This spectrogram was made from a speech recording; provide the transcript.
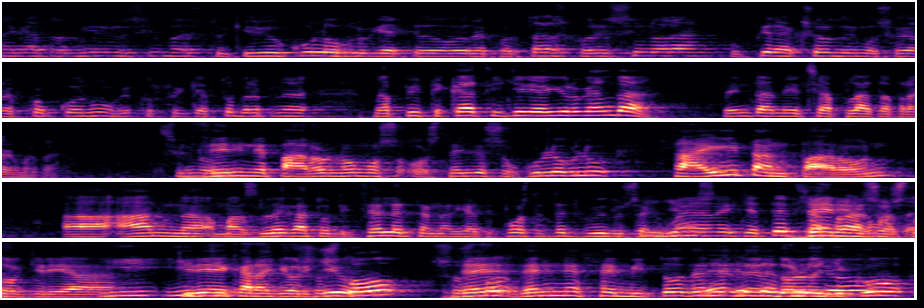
1 εκατομμύριο σύμβαση του κυρίου Κούλογλου για το ρεπορτάζ χωρίς σύνορα που πήραξε όλο το δημοσιογραφικό κόσμο, μήπως και αυτό πρέπει να, να πείτε κάτι, κυρία Γιώργαντά. Δεν ήταν έτσι απλά τα πράγματα. Δεν είναι παρόν όμως ο Στέλιος ο Κούλογλου. Θα ήταν παρόν αν μας λέγατε ότι θέλετε να διατυπώσετε τέτοιου είδους εκμέσεις. Δεν είναι σωστό, κυρία, ή, κυρία Καραγεωργίου. Σωστό, σωστό. Δεν, δεν είναι θεμητό, δεν είναι διοντολογικό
